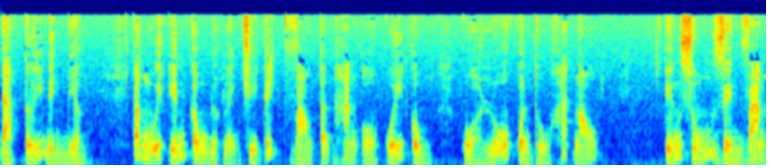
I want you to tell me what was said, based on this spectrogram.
đạt tới đỉnh điểm. Các mũi tiến công được lệnh truy kích vào tận hang ổ cuối cùng của lũ quân thù khát máu. Tiếng súng rền vang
